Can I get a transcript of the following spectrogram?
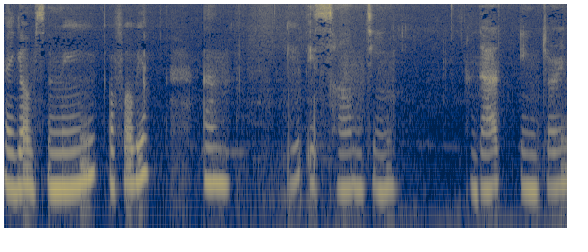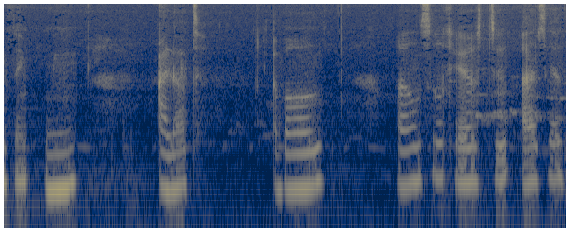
it gives me a phobia. Um, it is something that interests me a lot about also have to accept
